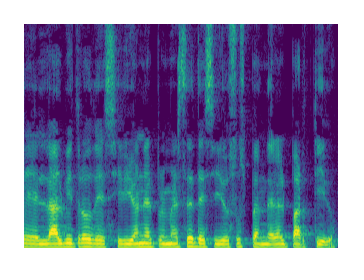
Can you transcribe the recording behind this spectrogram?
el árbitro decidió en el primer set, decidió suspender el partido.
